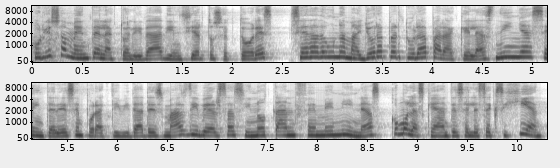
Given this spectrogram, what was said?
Curiosamente, en la actualidad y en ciertos sectores se ha dado una mayor apertura para que las niñas se interesen por actividades más diversas y no tan femeninas como las que antes se les exigían.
